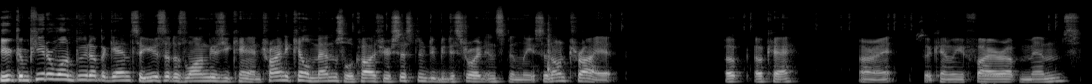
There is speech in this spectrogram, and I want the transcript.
Your computer won't boot up again, so use it as long as you can. Trying to kill memes will cause your system to be destroyed instantly, so don't try it. Oh, okay. Alright, so can we fire up MEMZ?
